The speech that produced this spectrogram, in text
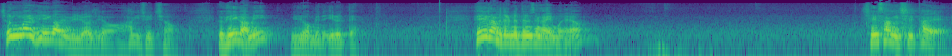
정말 회의감이 밀려오죠. 하기 싫죠. 그 회의감이 밀려옵니다. 이럴 때. 회의감이 들면 드는 생각이 뭐예요? 세상이 싫다예요.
